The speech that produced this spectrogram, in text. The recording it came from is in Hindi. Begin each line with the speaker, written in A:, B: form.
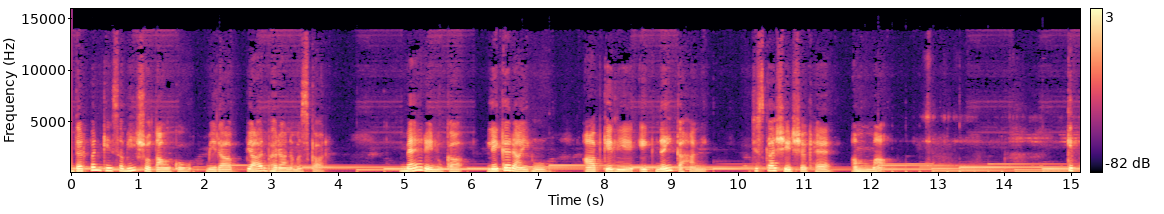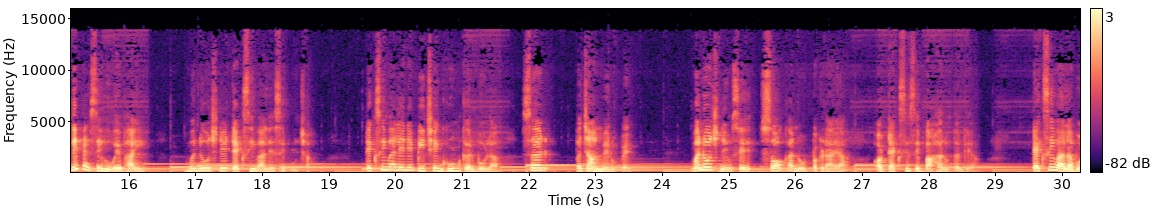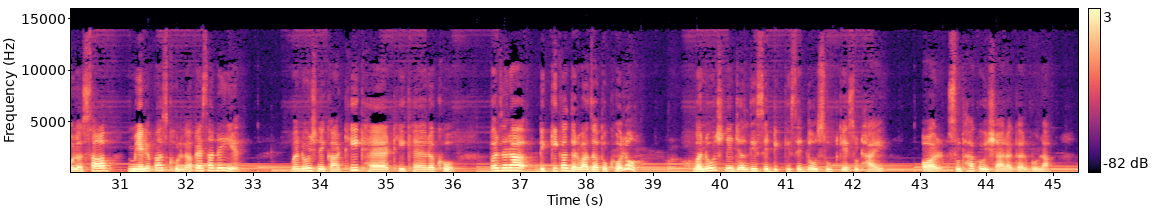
A: दर्पण के सभी श्रोताओं को मेरा प्यार भरा नमस्कार। मैं रेणुका लेकर आई हूँ आपके लिए एक नई कहानी, जिसका शीर्षक है अम्मा। कितने पैसे हुए भाई? मनोज ने टैक्सी वाले से पूछा। टैक्सी वाले ने पीछे घूम कर बोला, सर, पचानवे रुपए। मनोज ने उसे सौ का नोट पकड़ाया और टैक्सी से बाहर उतर गया। टैक्सी वाला बोला, साहब, मेरे पास खुला पैसा नहीं है। मनोज ने कहा, ठीक है ठीक है, रखो, पर जरा डिक्की का दरवाज़ा तो खोलो। मनोज ने जल्दी से डिक्की से दो सूटकेस उठाए और सुधा को इशारा कर बोला,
